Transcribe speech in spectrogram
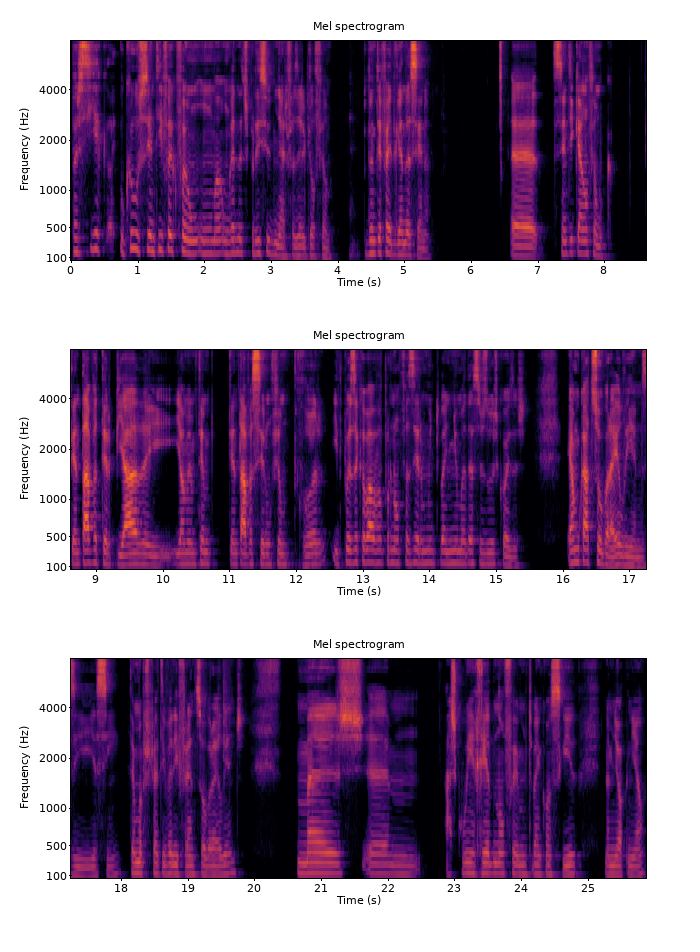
Parecia que... O que eu senti foi que foi um, uma- um grande desperdício de dinheiro fazer aquele filme. Podiam ter feito grande cena. Uh, senti que era um filme que tentava ter piada e, e ao mesmo tempo tentava ser um filme de terror e depois acabava por não fazer muito bem nenhuma dessas duas coisas. É um bocado sobre aliens e assim, tem uma perspectiva diferente sobre aliens. mas hum, acho que o enredo não foi muito bem conseguido, na minha opinião.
